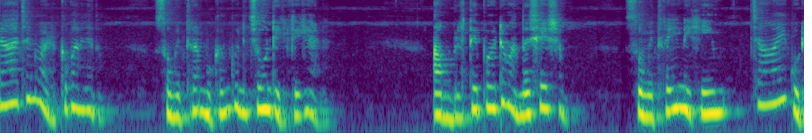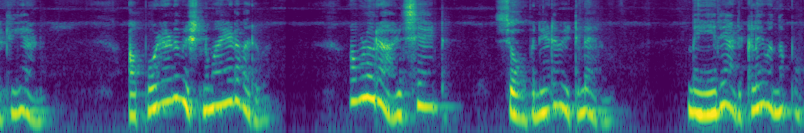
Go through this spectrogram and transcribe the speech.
രാജൻ വഴക്ക് പറഞ്ഞതും സുമിത്ര മുഖം കുനിച്ചുകൊണ്ടിരിക്കുകയാണ്. അമ്പലത്തിൽ പോയിട്ട് വന്ന ശേഷം സുമിത്രയും നിഹയും ചായ കുടിക്കുകയാണ്. അപ്പോഴാണ് വിഷ്ണുമായയുടെ വരവ്. അവൾ ഒരാഴ്ചയായിട്ട് ശോഭനയുടെ വീട്ടിലായിരുന്നു. നേരെ അടുക്കളയിൽ വന്നപ്പോൾ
